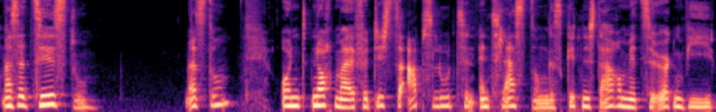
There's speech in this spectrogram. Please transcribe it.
Was erzählst du? Weißt du? Und nochmal, für dich zur absoluten Entlastung. Es geht nicht darum, jetzt irgendwie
